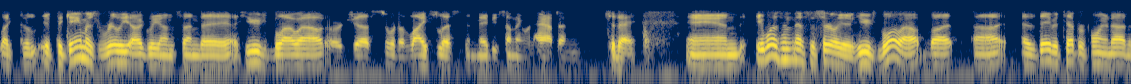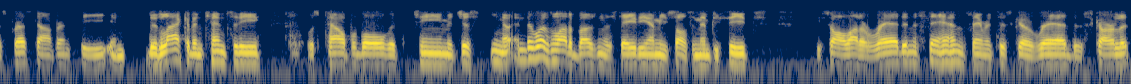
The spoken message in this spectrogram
like the, if the game was really ugly on Sunday, a huge blowout, or just sort of lifeless, then maybe something would happen today. And it wasn't necessarily a huge blowout, but uh, as David Tepper pointed out in his press conference, the in, the lack of intensity was palpable with the team. It just you know, and there wasn't a lot of buzz in the stadium. You saw some empty seats. You saw a lot of red in the stands, San Francisco red, the scarlet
